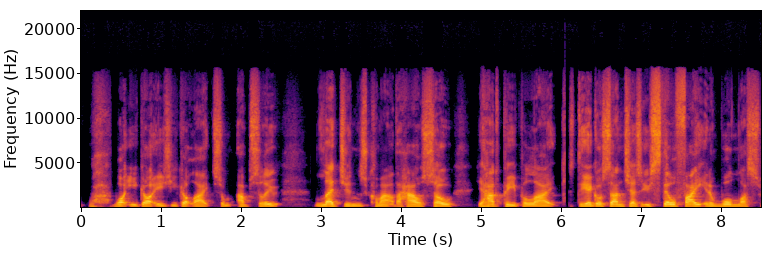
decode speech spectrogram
what you got is you got like some absolute legends come out of the house. So you had people like Diego Sanchez, who's still fighting and won last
